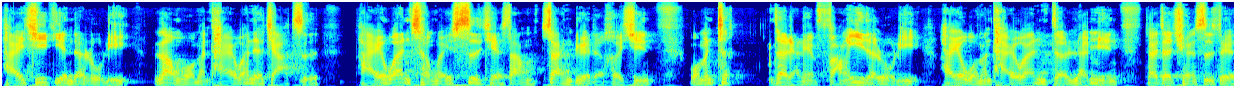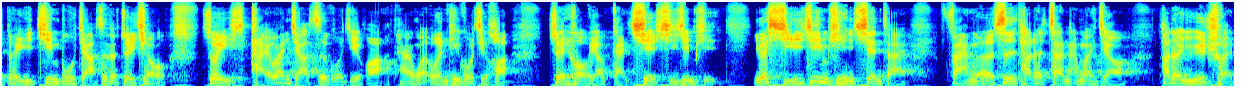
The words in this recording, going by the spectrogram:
台积电的努力让我们台湾的价值。台湾成为世界上战略的核心。我们这这两年防疫的努力，还有我们台湾的人民在这全世界对于进步价值的追求，所以台湾价值国际化，台湾问题国际化。最后要感谢习近平，因为习近平现在反而是他的战狼外交，他的愚蠢，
